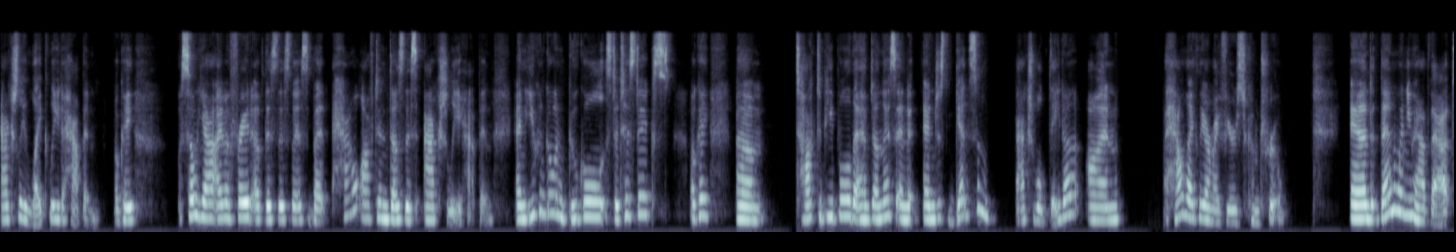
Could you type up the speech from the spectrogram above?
actually likely to happen. Okay? so yeah, I'm afraid of this, this, this, but how often does this actually happen? And you can go and Google statistics, okay? Um, talk to people that have done this and and just get some actual data on how likely are my fears to come true. And then when you have that,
